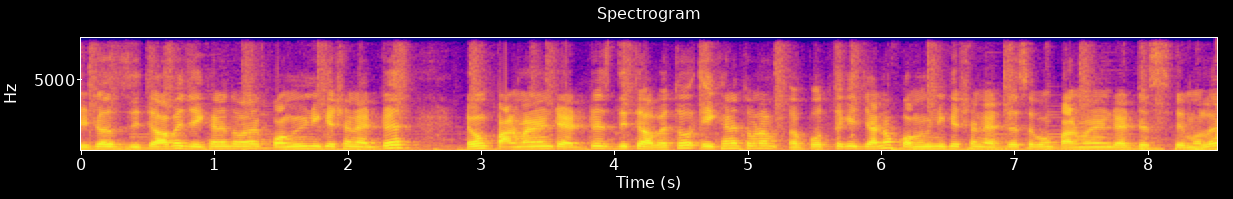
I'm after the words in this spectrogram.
ডিটেলস দিতে হবে, যেখানে তোমাদের কমিউনিকেশন অ্যাড্রেস এবং পার্মানেন্ট অ্যাড্রেস দিতে হবে। তো এইখানে তোমরা প্রত্যেকেই জানো কমিউনিকেশন অ্যাড্রেস এবং পার্মানেন্ট অ্যাড্রেস সেম হলে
